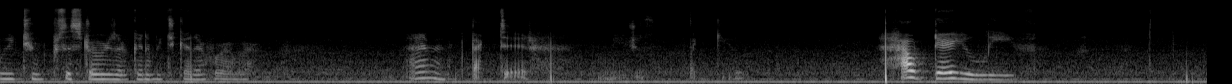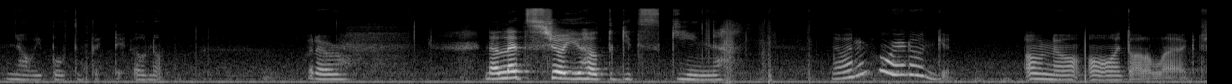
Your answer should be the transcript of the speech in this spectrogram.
We two sisters are gonna be together forever. I'm infected. Let me just infect you. How dare you leave? Now we both infected. Oh no. Whatever. Now let's show you how to get skin. Now I don't know where to get. Oh no. Oh, I thought I lagged.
